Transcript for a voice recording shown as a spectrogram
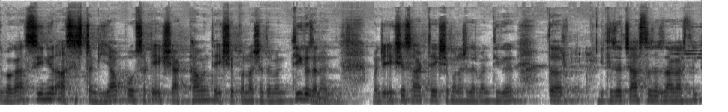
ते बघा सिनियर असिस्टंट या पोस्टसाठी एकशे अठ्ठावन्न ते एकशे पन्नासच्या दरम्यान तिघं जण आहेत. म्हणजे एकशे साठ ते एकशे पन्नासच्या दरम्यान तिघं आहेत. तर इथे जर जास्त जर जागा असतील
